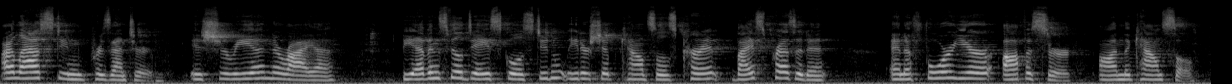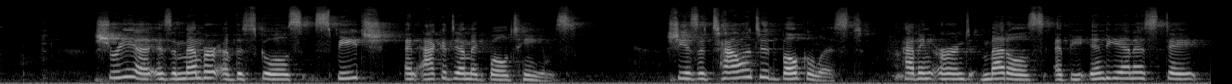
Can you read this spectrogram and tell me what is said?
Our last student presenter is Shreya Naraya, the Evansville Day School Student Leadership Council's current vice president and a four year officer on the council. Shreya is a member of the school's speech and academic bowl teams. She is a talented vocalist, having earned medals at the Indiana State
